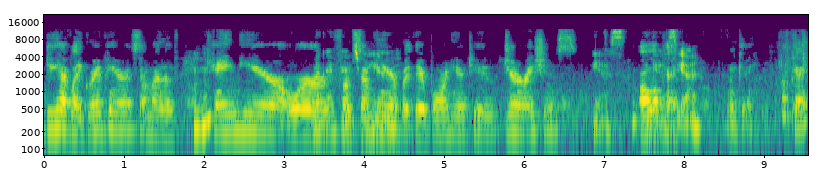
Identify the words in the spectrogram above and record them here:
do you have like grandparents that might have Mhm. came here or from grandparents were some here. here. but they're born here too? Generations. Yes. Oh, guess, okay. Yeah. Okay. Okay.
